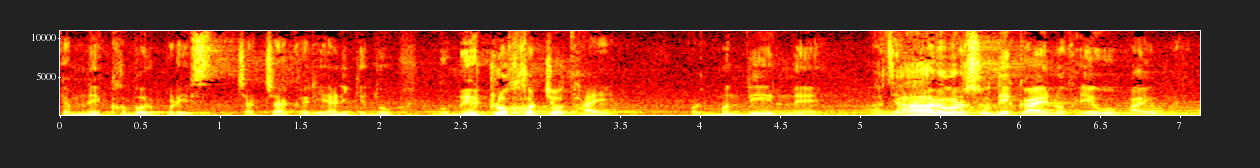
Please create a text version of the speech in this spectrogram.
એમને ખબર પડી, ચર્ચા કરી. એણે કીધું, ગમે એટલો ખર્ચો થાય, પણ મંદિરને હજાર વર્ષ સુધી કાંઈ ન થાય એવો પાયો મજબૂત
